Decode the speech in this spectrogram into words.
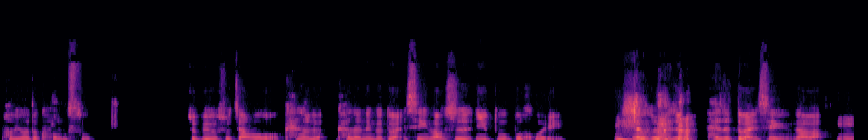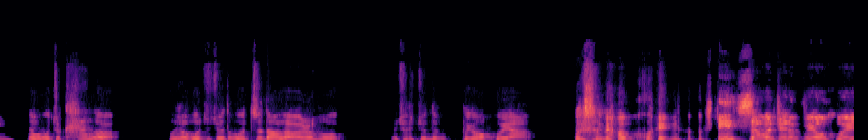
朋友的控诉。就比如说讲我看了看了那个短信，老是已读不回，那个时候还是还是短信，你知道吧？嗯，那我就看了，我就我就觉得我知道了，然后我就觉得不用回啊，为什么要回呢？凭什么觉得不用回？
